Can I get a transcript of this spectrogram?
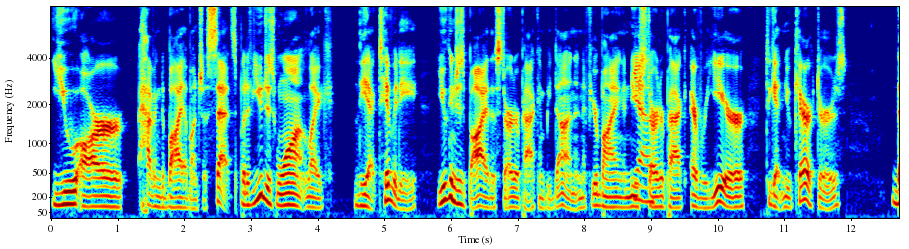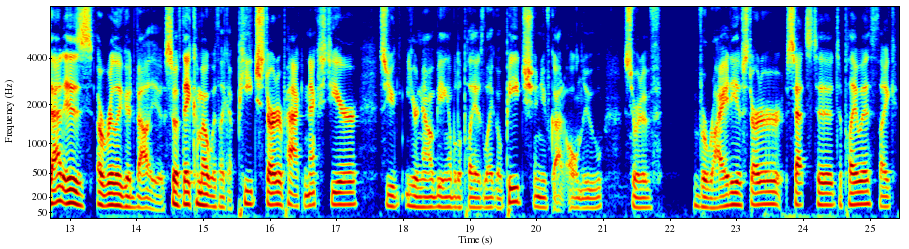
you are having to buy a bunch of sets. But if you just want like the activity, you can just buy the starter pack and be done. And if you're buying a new Yeah. starter pack every year to get new characters, that is a really good value. So if they come out with like a Peach starter pack next year, so you, you're now being able to play as Lego Peach, and you've got all new sort of variety of starter sets to to play with, like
